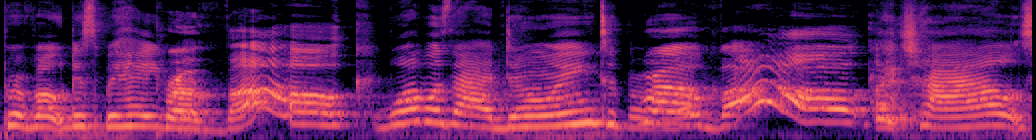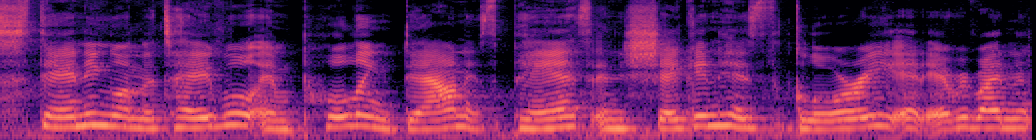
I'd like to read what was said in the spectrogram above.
provoke this behavior? Provoke. What was I doing to provoke, provoke a child standing on the table and pulling down his pants and shaking his glory at everybody?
